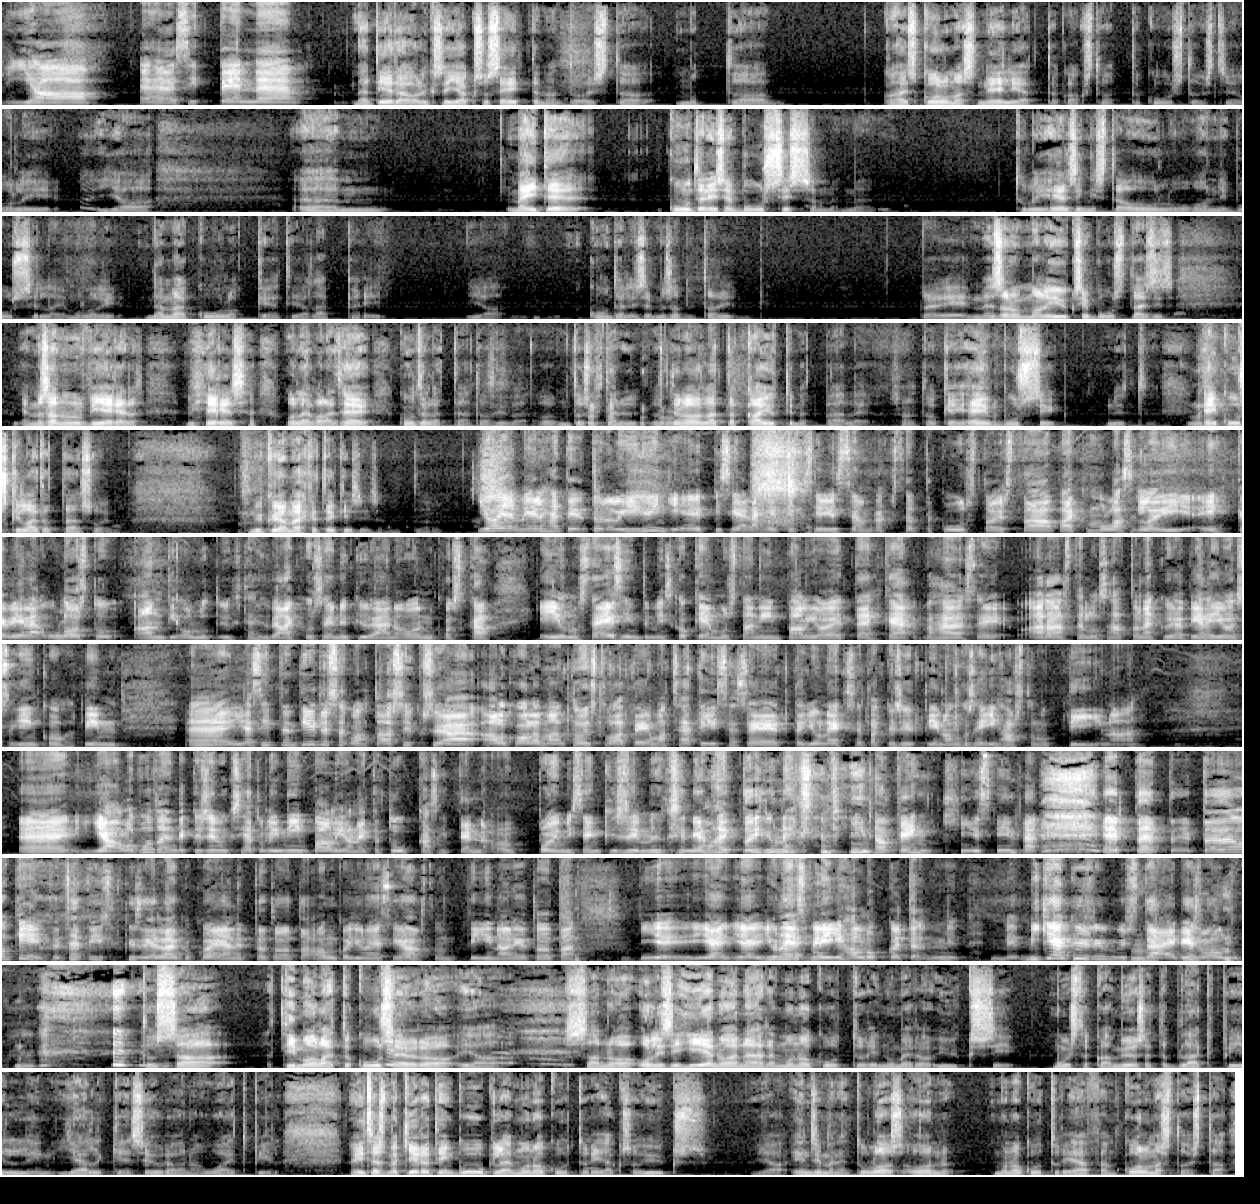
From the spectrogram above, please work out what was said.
ja äh, sitten... Äh, mä en tiedä, oliko se jakso 17, mutta 23.4.2016 se oli, ja ähm, mä itse kuuntelin sen bussissa, mä, mä tuli Helsingistä Ouluun onnibussilla ja mulla oli nämä kuulokkeet ja läppäri ja kuuntelin sen. Mä, sanoin, että oli, tai mä, sanon, mä olin yksin bussissa, tai siis en mä sanonut vieressä, vieressä olevalle, että hei, kuuntele tämä on hyvä. Mutta olisi pitänyt, olisi pitänyt laittaa kaiuttimet päälle ja sanoa, että okei, hei bussi nyt, hei kuski, laita tämä soimaan. Nykyään mä ehkä tekisin sen, mutta Joo, ja meillähän oli hyvinkin eeppisiä lähetyksiä, jos se on 2016, vaikka mulla silloin ei ehkä vielä ulostuanti ollut yhtä hyvää kuin se nykyään on, koska ei ollut sitä esiintymiskokemusta niin paljon, että ehkä vähän se arastelu saattoi näkyä vielä joissakin kohdin. Ja sitten tietyssä kohtaa syksyä alkoi olemaan toistuva teema chatissa se, että Junekselta kysyttiin, onko se ihastunut Tiinaan. Ja lopulta niitä kysymyksiä tuli niin paljon, että Tuukka sitten poimi sen kysymyksen ja laittoi Juneksen viinan penkkiin siinä, että, että, että okei, että chatissa kysellään koko ajan, että tuota, onko Junes ihastunut Tiinaan. Ja, tuota, ja, ja, ja Junes meni ihan lukko, että mikä kysymys tämä edes on. Tuossa Timo laittoi 6 euroa ja sanoi, olisi hienoa nähdä monokulttuuri numero yksi Muistakaa myös, että Black Pillin jälkeen seuraavana White Pill. No itse asiassa mä kirjoitin Googleen monokulttuurijakso 1 ja ensimmäinen tulos on monokulttuuri FM 13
